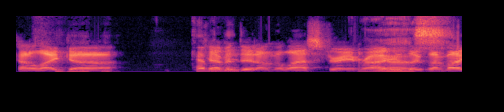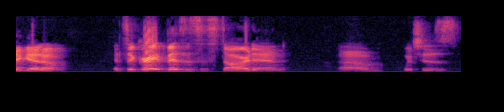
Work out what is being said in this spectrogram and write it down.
Kind of like uh, Kevin, Kevin did. did on the last stream, right? Yes. He's like, somebody get them. It's a great business to start in, um, which is it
